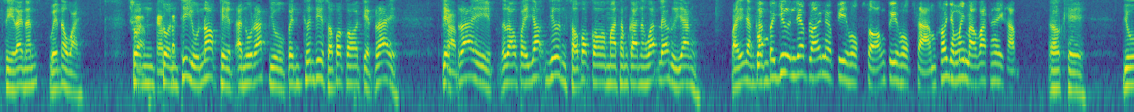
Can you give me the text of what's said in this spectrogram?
14ไร่นั้น เว้นเอาไว้ ส่วนครับส่วนที่อยู่นอกเขตอนุรักษ์อยู่เป็นพื้นที่สปกเจ็ดไร่เจ็ดครับ ไร่เราไปยื่นสปกมาทำการรังวัดแล้วหรือยัง ไปหรือยังผครัมบไปยื่นเรียบร้อยเนี่ยปีหกสองปีหกสามเขายังไม่มาวัดให้ครับ โอเค อยู่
